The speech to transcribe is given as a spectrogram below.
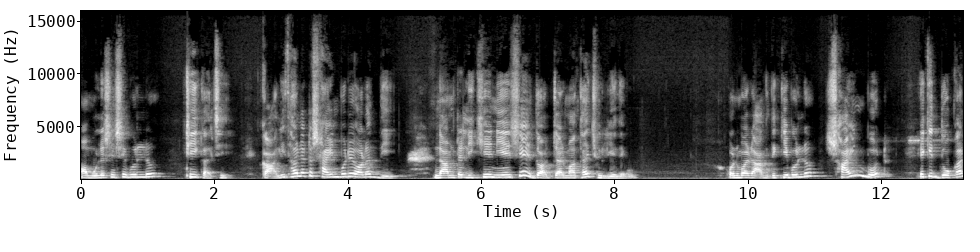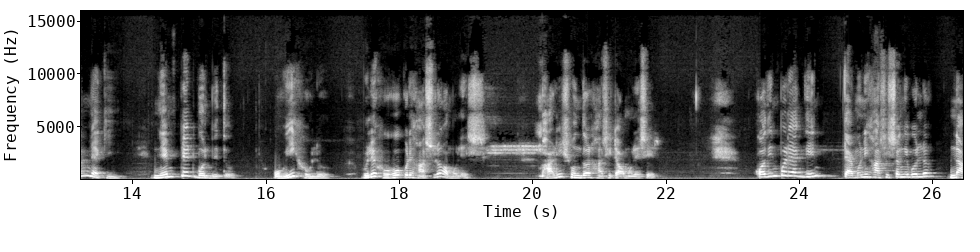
অমলে শেষে বলল, ঠিক আছে, কালই তাহলে একটা সাইনবোর্ডের অর্ডার দিই। নামটা লিখিয়ে নিয়ে এসে দরজার মাথায় ঝুলিয়ে দেব। অনুভা রাগ দেখিয়ে বলল, সাইনবোর্ড? এ কি দোকান নাকি? নেম প্লেট বলবে তো। ওই হলো। বলে হো হো করে হাসলো অমলেশ। ভারী সুন্দর হাসিটা অমলেশের। কদিন পরে একদিন তেমনই হাসির সঙ্গে বলল, না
